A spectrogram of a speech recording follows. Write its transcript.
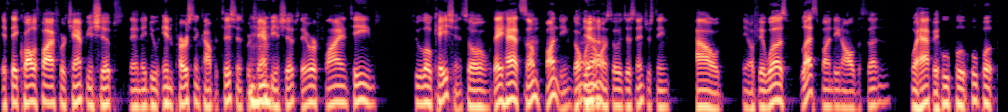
if they qualify for championships and they do in-person competitions for championships. They were flying teams to locations, so they had some funding going Yeah. on. So it's just interesting how you know if it was less funding, all of a sudden, what happened? Who pulled who put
